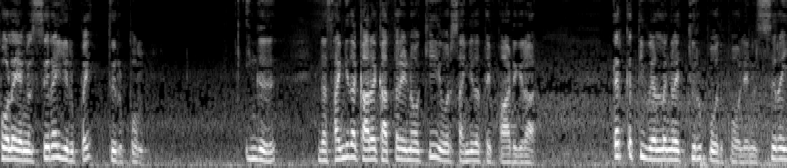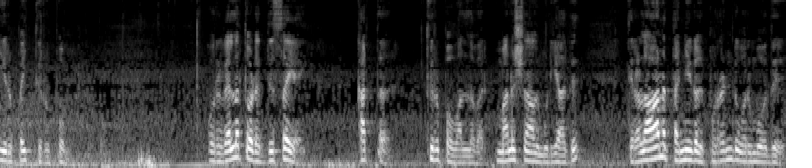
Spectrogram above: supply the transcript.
போல எங்கள் சிறையிருப்பை திருப்பும். இங்கு இந்த சங்கீதக்காரர் கத்தரை நோக்கி ஒரு சங்கீதத்தை பாடுகிறார். தெற்கத்தி வெள்ளங்களை திருப்புவது போல் எங்கள் சிறையிருப்பை திருப்பும். ஒரு வெள்ளத்தோட திசையை கர்த்தர் திருப்ப வல்லவர். மனுஷனால் முடியாது. திரளான தண்ணீர்கள் புரண்டு வரும்போது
